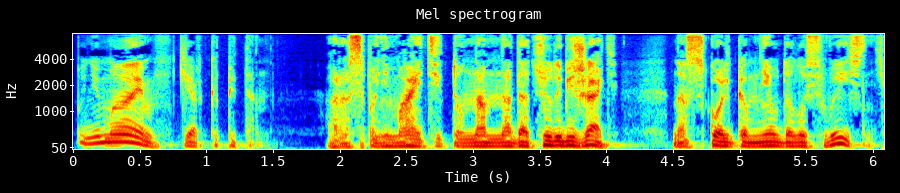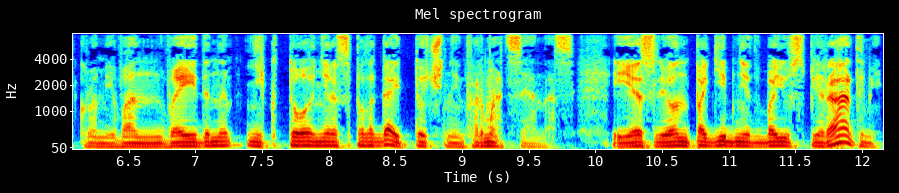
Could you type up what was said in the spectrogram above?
Понимаем, кер-капитан. А раз понимаете, то нам надо отсюда бежать. Насколько мне удалось выяснить, кроме Ван Вейдена, никто не располагает точной информацией о нас. И если он погибнет в бою с пиратами,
